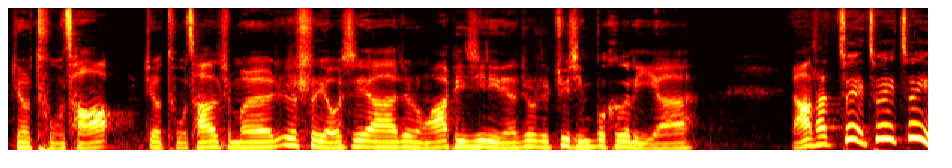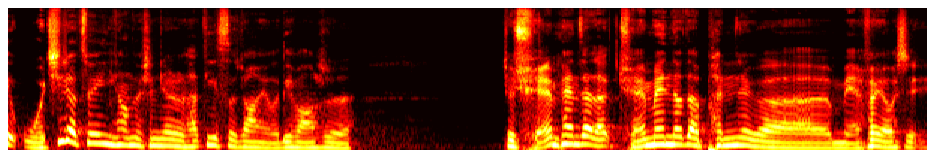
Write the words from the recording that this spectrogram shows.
就吐槽，就吐槽什么日式游戏啊，这种 RPG 里的就是剧情不合理啊。然后他最最最，我记得最印象最深就是他第四章有个地方是，就全篇在的全篇都在喷这个免费游戏，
